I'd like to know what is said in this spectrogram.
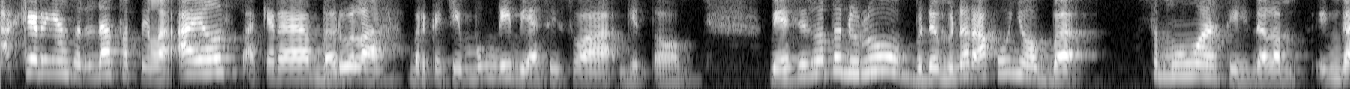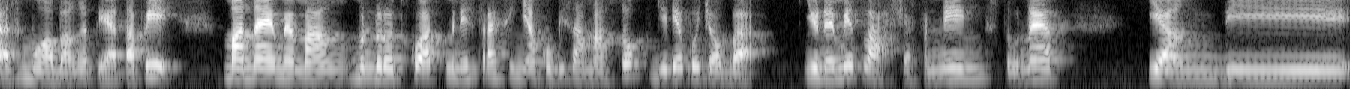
akhirnya sudah dapat nilai IELTS, akhirnya barulah berkecimpung di beasiswa gitu. Beasiswa tuh dulu bener-bener aku nyoba semua sih dalam nggak semua banget ya, tapi mana yang memang menurutku administrasinya aku bisa masuk, jadi aku coba. You name it lah, Chevening, Stunet, yang di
